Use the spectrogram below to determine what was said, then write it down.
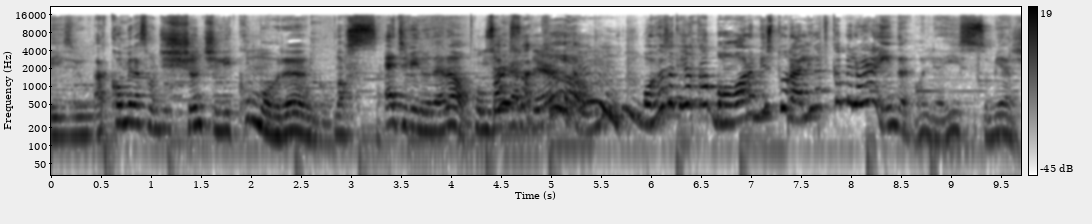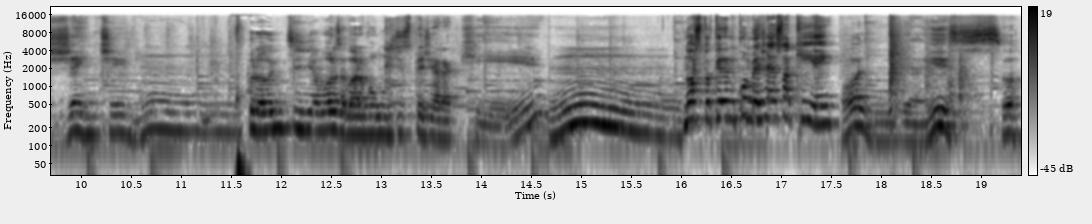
vocês, viu? A combinação de chantilly com morango, nossa, é divino, né não? Com Só isso aqui, hum, ó, isso aqui já tá bom. Hora misturar ali vai ficar melhor ainda. Olha isso, minha gente. Hum. Prontinho, amores. Agora vamos despejar aqui. Hum. Nossa, tô querendo comer já isso aqui, hein? Olha isso.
